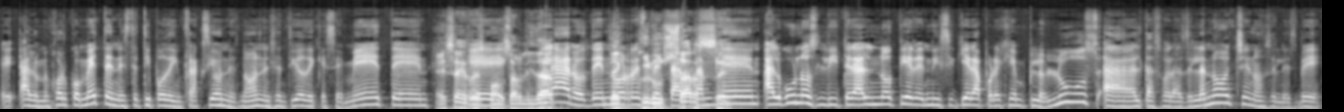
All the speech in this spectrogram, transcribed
eh, a lo mejor cometen este tipo de infracciones, ¿no? En el sentido de que se meten. Esa irresponsabilidad. claro, de no respetar también. Algunos literal no tienen ni siquiera, por ejemplo, luz a altas horas de la noche, no se les ve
